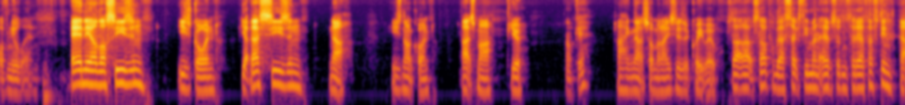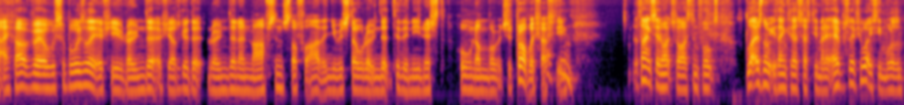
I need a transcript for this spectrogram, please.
of Neil Lennon. Any other season, he's gone. Yeah, This season, nah, he's not gone. That's my view. Okay, I think that summarises it quite well. so that, that's that. Probably a sixteen-minute episode instead of a fifteen. I thought, uh, well, supposedly if you round it, if you're good at rounding and maths and stuff like that, then you would still round it to the nearest whole number, which is probably 15. Thanks very much for listening, folks. Let us know what you think of this 15 minute episode. If you want to see more of them,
